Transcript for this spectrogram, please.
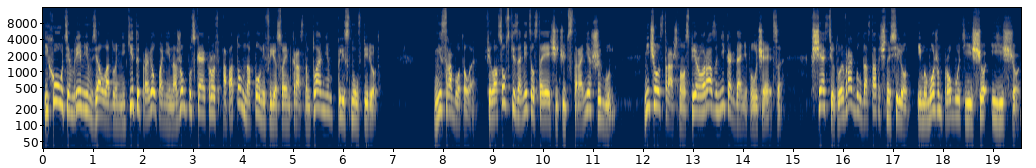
И Хоу тем временем взял ладонь Никиты, провел по ней ножом, пуская кровь, а потом, наполнив ее своим красным пламенем, плеснул вперед. Не сработало. Философски заметил стоящий чуть в стороне Шигун. Ничего страшного, с первого раза никогда не получается. К счастью, твой враг был достаточно силен, и мы можем пробовать еще и еще.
